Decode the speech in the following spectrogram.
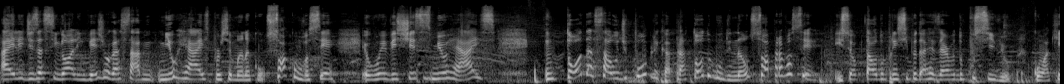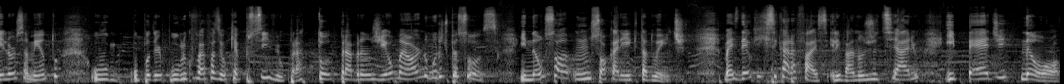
Aí ele diz assim, olha, em vez de eu gastar mil reais por semana com- só com você, eu vou investir esses mil reais em toda a saúde pública, para todo mundo, e não só para você. Isso é o tal do princípio da reserva do possível. Com aquele orçamento, o, o poder público vai fazer o que é possível para abranger o maior número de pessoas. E não só um só carinha que tá doente. Mas daí o que que esse cara faz? Ele vai no judiciário e pede, não, ó,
